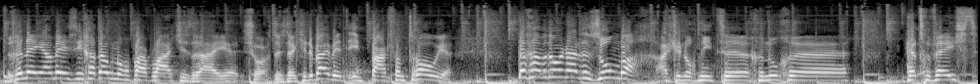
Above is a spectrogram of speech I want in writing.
René Ames die gaat ook nog een paar plaatjes draaien. Zorg dus dat je erbij bent in het Paard van Trooien. Dan gaan we door naar de zondag. Als je nog niet eh, genoeg eh, hebt gefeest.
